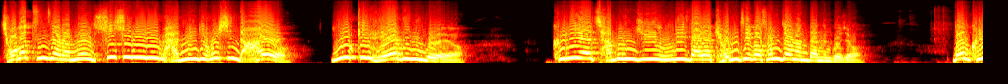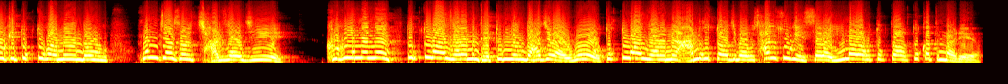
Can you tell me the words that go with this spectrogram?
저 같은 사람은 수수료를 받는 게 훨씬 나아요. 이렇게 돼야 되는 거예요. 그래야 자본주의 우리나라 경제가 성장한다는 거죠. 너 그렇게 똑똑하면 너 혼자서 잘 살지. 그거면은 똑똑한 사람은 대통령도 하지 말고 똑똑한 사람은 아무것도 하지 말고 산 속에 있어라 이 말하고 똑같, 똑같은 말이에요.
